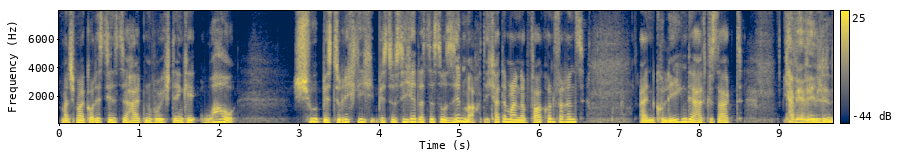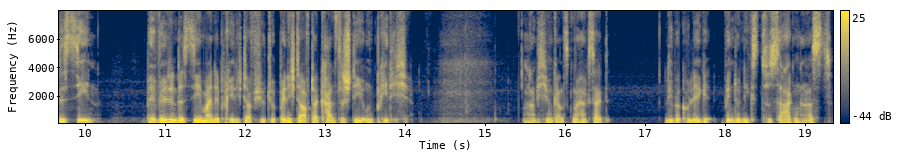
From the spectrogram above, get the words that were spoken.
manchmal Gottesdienste halten, wo ich denke, wow, sure, bist du richtig, bist du sicher, dass das so Sinn macht? Ich hatte mal in einer Pfarrkonferenz einen Kollegen, der hat gesagt, ja, wer will denn das sehen? Wer will denn das sehen, meine Predigt auf YouTube, wenn ich da auf der Kanzel stehe und predige? Dann habe ich ihm ganz klar gesagt, lieber Kollege, wenn du nichts zu sagen hast,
